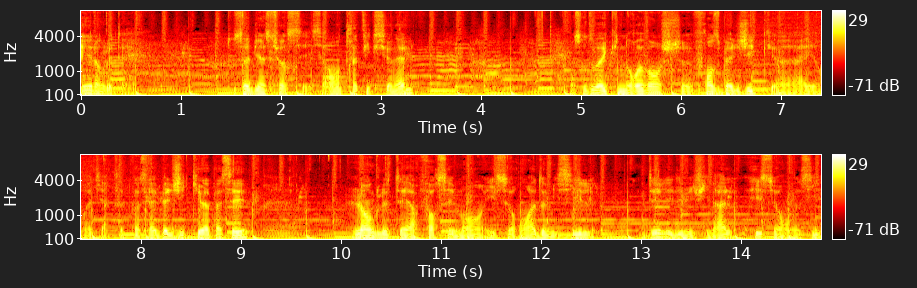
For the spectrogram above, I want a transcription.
et l'Angleterre ça, bien sûr, c'est vraiment très fictionnel. On se retrouve avec une revanche France-Belgique. Euh, on va dire que cette fois, c'est la Belgique qui va passer. L'Angleterre, forcément, ils seront à domicile dès les demi-finales. Ils seront aussi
